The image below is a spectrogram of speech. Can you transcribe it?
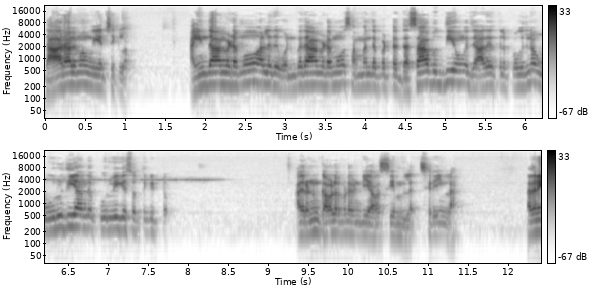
தாராளமாக முயற்சிக்கலாம். ஐந்தாம் இடமோ அல்லது ஒன்பதாம் இடமோ சம்பந்தப்பட்ட தசாபுத்தி உங்கள் ஜாதகத்தில் போகுதுன்னா உறுதியாக அந்த பூர்வீக சொத்து கிட்டும். அதில் ஒன்றும் கவலைப்பட வேண்டிய அவசியம் இல்லை. சரிங்களா? அதனை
